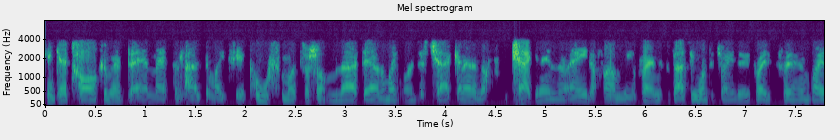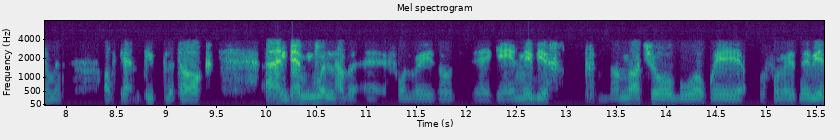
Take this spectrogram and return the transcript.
can get talking about uh, mental health. They might see a post from us or something like that there, and they might want to just check in and checking in or any of their family and friends. But that's what we want to try and do: to create an environment of getting people to talk. And then we will have a, a fundraiser again. Maybe if I'm not sure what way fundraiser. Maybe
